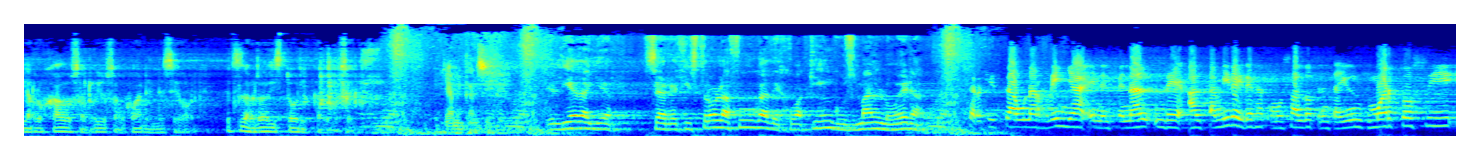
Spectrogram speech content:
y arrojados al río San Juan en ese orden. Esta es la verdad histórica de los hechos. Ya me cansé. El día de ayer se registró la fuga de Joaquín Guzmán Loera. Se registra una riña en el penal de Altamira y deja como saldo 31 muertos y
